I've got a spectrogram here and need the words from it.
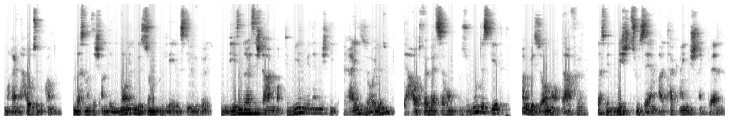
um reine Haut zu bekommen und dass man sich an den neuen gesunden Lebensstil gewöhnt. In diesen 30 Tagen optimieren wir nämlich die drei Säulen der Hautverbesserung so gut es geht, aber wir sorgen auch dafür, dass wir nicht zu sehr im Alltag eingeschränkt werden.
